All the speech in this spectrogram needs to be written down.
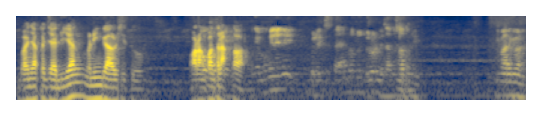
banyak kejadian meninggal di situ orang Oh, kontraktor Oke, Oke, mungkin ini boleh ceritain untuk dulu nih satu-satu nih. Gimana gimana?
